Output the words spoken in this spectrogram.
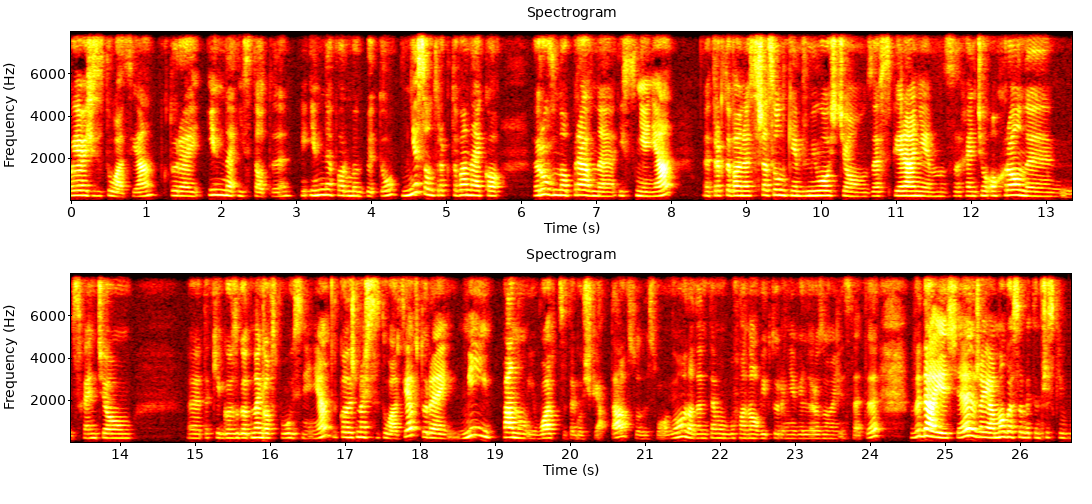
Pojawia się sytuacja, w której inne istoty i inne formy bytu nie są traktowane jako równoprawne istnienia, traktowane z szacunkiem, z miłością, ze wspieraniem, z chęcią ochrony, z chęcią takiego zgodnego współistnienia, tylko zaczyna się sytuacja, w której mi, panu i władcy tego świata, w cudzysłowie, na ten temu bufanowi, który niewiele rozumie niestety, wydaje się, że ja mogę sobie tym wszystkim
